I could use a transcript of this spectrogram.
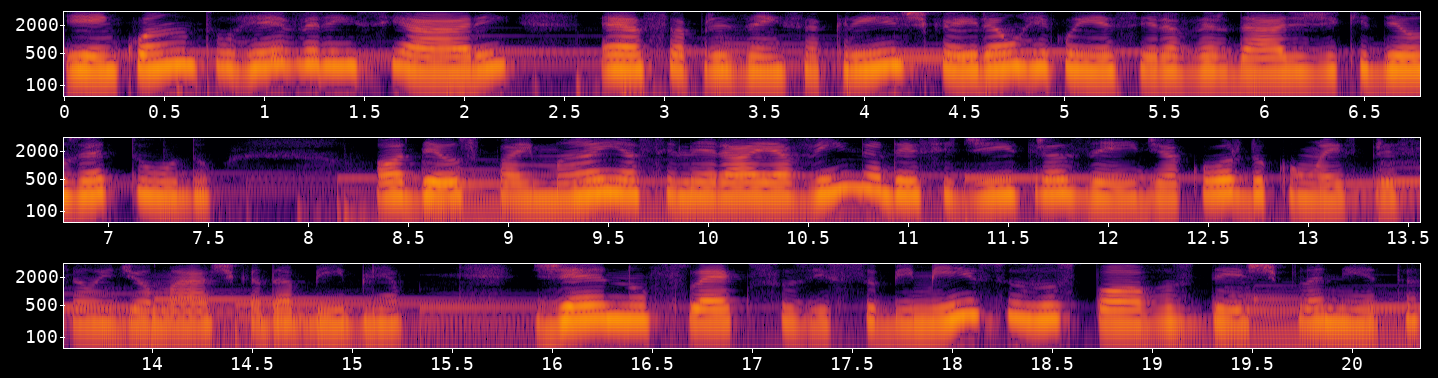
e enquanto reverenciarem essa presença crística, irão reconhecer a verdade de que Deus é tudo. Ó Deus Pai Mãe, acelerai a vinda desse dia e trazei, de acordo com a expressão idiomática da Bíblia, genuflexos e submissos os povos deste planeta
